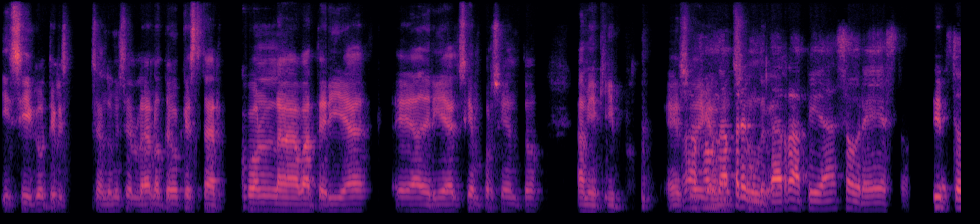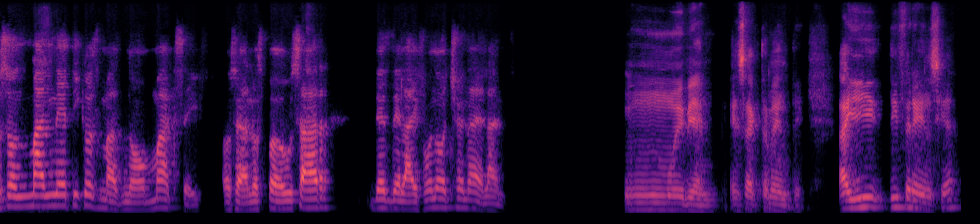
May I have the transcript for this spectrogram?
y sigo utilizando mi celular. No tengo que estar con la batería eh, adherida al 100% a mi equipo. Eso, una pregunta rápida sobre esto. Estos son magnéticos más no MagSafe. O sea, los puedo usar desde el iPhone 8 en adelante. Muy bien, exactamente. Hay diferencia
